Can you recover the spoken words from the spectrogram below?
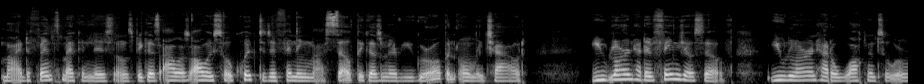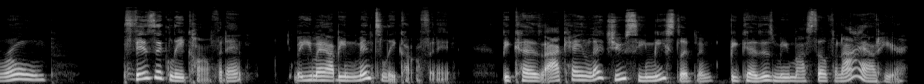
my defense mechanisms because I was always so quick to defending myself because whenever you grow up an only child, you learn how to defend yourself. You learn how to walk into a room physically confident but you may not be mentally confident because I can't let you see me slipping because it's me, myself, and I out here.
